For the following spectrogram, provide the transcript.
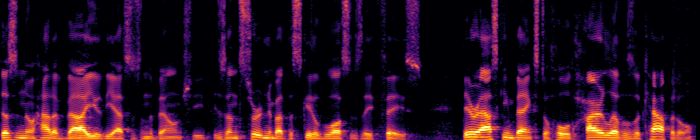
doesn't know how to value the assets on the balance sheet, is uncertain about the scale of losses they face, they're asking banks to hold higher levels of capital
